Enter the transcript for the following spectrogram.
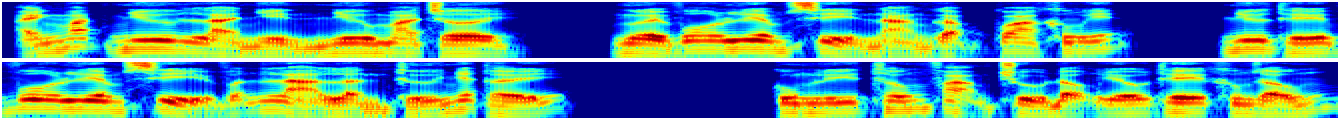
ánh mắt như là nhìn như ma chơi người vô liêm sỉ nàng gặp qua không ít như thế vô liêm sỉ vẫn là lần thứ nhất thấy cùng lý thống phạm chủ động yếu thế không giống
